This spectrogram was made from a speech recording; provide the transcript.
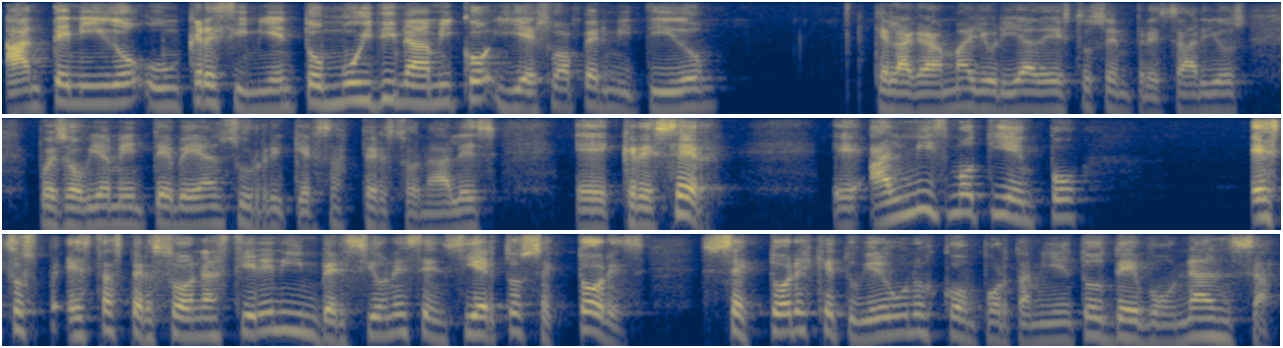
han tenido un crecimiento muy dinámico y eso ha permitido que la gran mayoría de estos empresarios, pues obviamente vean sus riquezas personales eh, crecer. Eh, al mismo tiempo, estos, estas personas tienen inversiones en ciertos sectores, sectores que tuvieron unos comportamientos de bonanza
